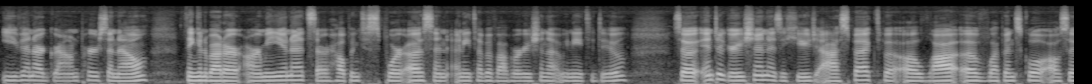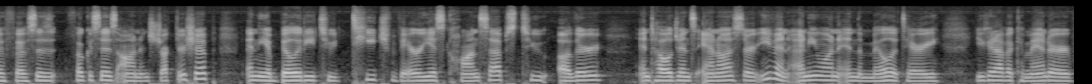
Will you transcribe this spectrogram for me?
even our ground personnel, thinking about our Army units that are helping to support us in any type of operation that we need to do. So integration is a huge aspect, but a lot of weapon school also focuses focuses on instructorship and the ability to teach various concepts to other intelligence analysts or even anyone in the military. You could have a commander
